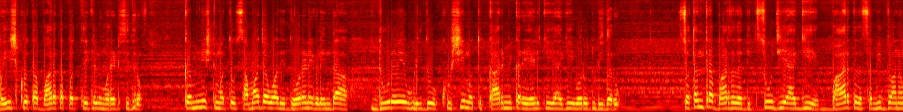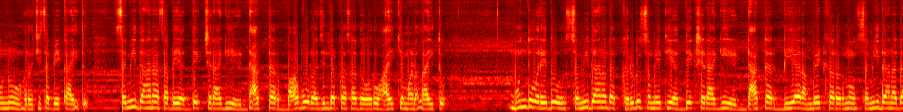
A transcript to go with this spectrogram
ಬಹಿಷ್ಕೃತ ಭಾರತ ಪತ್ರಿಕೆಗಳನ್ನು ಹೊರಡಿಸಿದರು ಕಮ್ಯುನಿಸ್ಟ್ ಮತ್ತು ಸಮಾಜವಾದಿ ಧೋರಣೆಗಳಿಂದ ದೂರವೇ ಉಳಿದು ಕೃಷಿ ಮತ್ತು ಕಾರ್ಮಿಕರ ಹೇಳಿಕೆಯಾಗಿ ಇವರು ದುಡಿದರು. ಸ್ವತಂತ್ರ ಭಾರತದ ದಿಕ್ಸೂಜಿಯಾಗಿ ಭಾರತದ ಸಂವಿಧಾನವನ್ನು ರಚಿಸಬೇಕಾಯಿತು. ಸಂವಿಧಾನ ಸಭೆಯ ಅಧ್ಯಕ್ಷರಾಗಿ ಡಾಕ್ಟರ್ ಬಾಬು ರಾಜೇಂದ್ರ ಪ್ರಸಾದ್ ಅವರು ಆಯ್ಕೆ ಮಾಡಲಾಯಿತು. ಮುಂದುವರೆದು ಸಂವಿಧಾನದ ಕರಡು ಸಮಿತಿಯ ಅಧ್ಯಕ್ಷರಾಗಿ ಡಾಕ್ಟರ್ ಬಿ ಆರ್ ಅಂಬೇಡ್ಕರ್ ಅವರನ್ನು ಸಂವಿಧಾನದ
